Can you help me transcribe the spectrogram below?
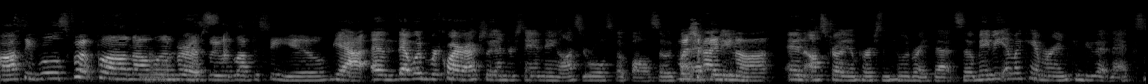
Aussie rules football novel in verse. We would love to see you. Yeah, and that would require actually understanding Aussie rules football. So it Which I do not. an Australian person who would write that. So maybe Emma Cameron can do that next.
